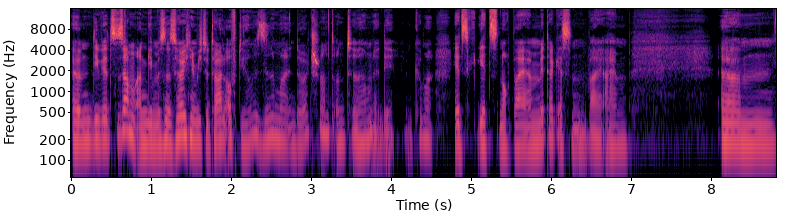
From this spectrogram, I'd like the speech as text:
ähm, die wir zusammen angehen müssen. Das höre ich nämlich total oft. Ja, wir sind immer in Deutschland und äh, haben wir die, können wir jetzt jetzt noch bei einem Mittagessen bei einem ähm,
